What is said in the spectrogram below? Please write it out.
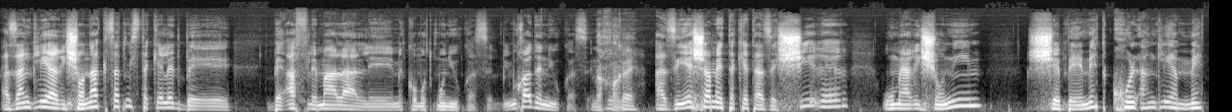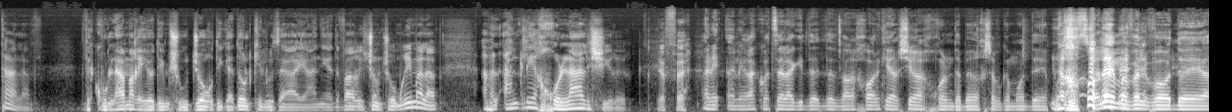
אז אנגליה הראשונה קצת מסתכלת ב... באף למעלה על אה, מקומות כמו ניוקאסל, במיוחד על ניוקאסל. נכון. אוקיי. אז יש שם את הקטע הזה. שירר הוא מהראשונים שבאמת כל אנגליה מתה עליו. וכולם הרי יודעים שהוא ג'ורדי גדול, כאילו זה היה אני הדבר הראשון שאומרים עליו, אבל אנגליה חולה על שירר. יפה. אני, אני רק רוצה להגיד את הדבר האחרון, כי על שיר אנחנו יכולים לדבר עכשיו גם עוד אה, נכון. פודקאסט שלם, אבל ועוד אה,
